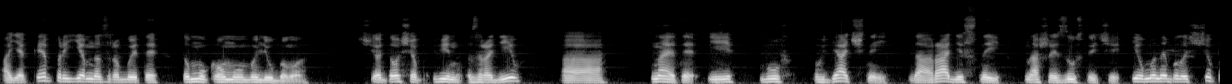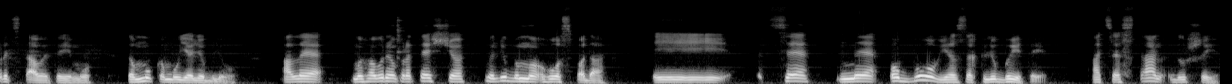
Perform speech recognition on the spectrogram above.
а яке приємно зробити тому, кому ми любимо, що то, щоб він зрадів, а, знаєте, і був вдячний, да, радісний нашої зустрічі, і у мене було що представити йому, тому, кому я люблю. Але ми говоримо про те, що ми любимо Господа, і це не обов'язок любити, а це стан душі.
